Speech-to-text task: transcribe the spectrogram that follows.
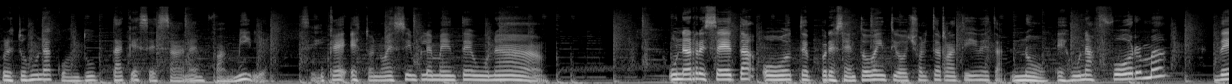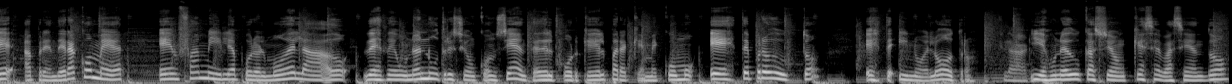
Pero esto es una conducta que se sana en familia. Sí. ¿ok? Esto no es simplemente una, una receta o te presento 28 alternativas y tal. No, es una forma de aprender a comer en familia por el modelado desde una nutrición consciente del por qué y el para qué me como este producto este y no el otro. Claro. Y es una educación que se va haciendo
